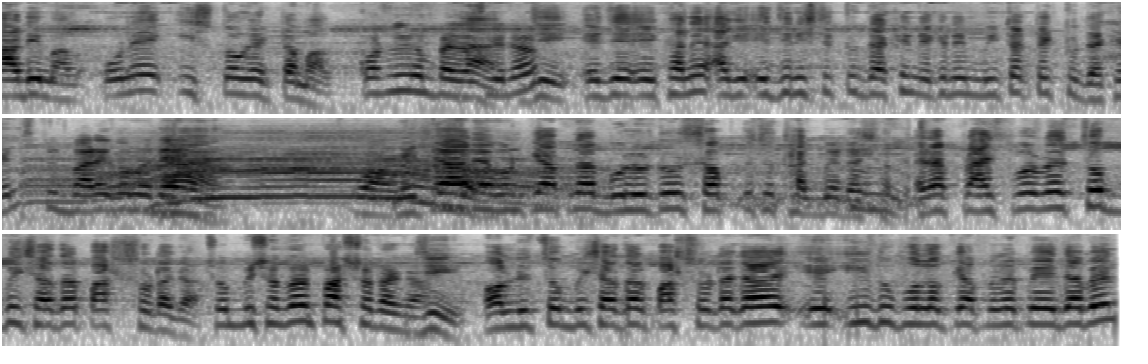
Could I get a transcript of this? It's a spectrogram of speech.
হার্ডি মাল অনেক স্ট্রং একটা মাল। কতদিন প্রাইস হ্যাঁ, এটা? জি এই যে এখানে আগে এই জিনিসটা একটু দেখেন এখানে মিটারটা একটু দেখেন। একটু বাড়ে কমে দেখেন। হ্যাঁ। মিটার এমনকি আপনার ব্লুটুথ সবকিছু থাকবে এটার সাথে। এটা প্রাইস পড়বে চব্বিশ হাজার পাঁচশো টাকা। চব্বিশ হাজার পাঁচশো টাকা। জি অনলি চব্বিশ হাজার পাঁচশো টাকায় এই ঈদ উপলক্ষে আপনারা পেয়ে যাবেন।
